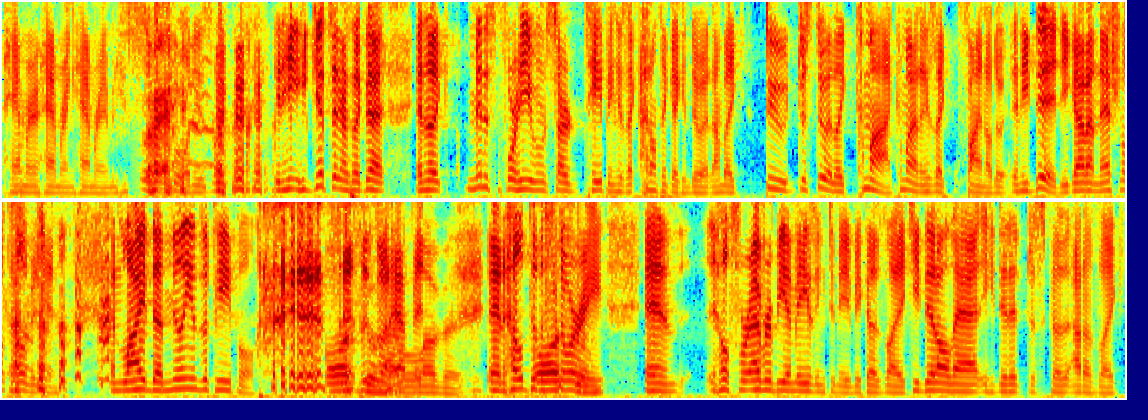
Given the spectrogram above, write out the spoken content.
hammering hammering hammering. Him and he's so Right. cool and he's like and he, he gets it and like that. And like minutes before he even started taping he's like I don't think I can do it. I'm like dude just do it. Like come on come on. And he's like fine I'll do it. And he did. He got on national television and lied to millions of people. And this is Awesome. what I love it. and held to the story. And he'll forever be amazing to me because like he did all that. He did it just 'cause- out of like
